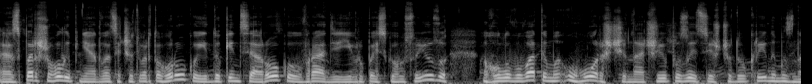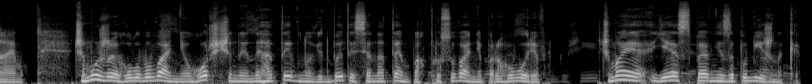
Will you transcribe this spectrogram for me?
е, з 1 липня 2024 року і до кінця року в Раді Європейського Союзу головуватиме Угорщина, чию позицію щодо України ми знаємо. Чи може головування Угорщини негативно відбитися на темпах просування переговорів? Чи має ЄС певні запобіжники?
